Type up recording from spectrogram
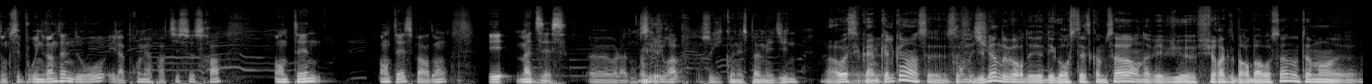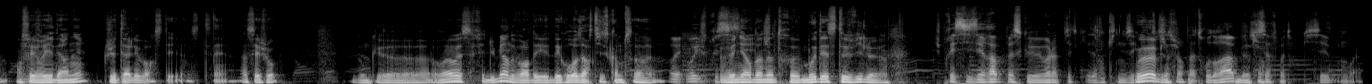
Donc c'est pour une vingtaine d'euros et la première partie ce sera Antenne, Antes, pardon, et Madzes. Euh, voilà, donc c'est du rap pour ceux qui connaissent pas Medine. Bah ouais, c'est quand même Euh, quelqu'un, hein, ça, ça fait du bien de voir des, des grosses têtes comme ça. On avait vu euh, Furax Barbarossa notamment euh, en février dernier, que j'étais allé voir, c'était assez chaud. Donc ouais, ouais, ça fait du bien de voir des, des gros artistes comme ça Ouais, je venir dans notre modeste ville. Je précisais rap parce que voilà, peut-être qu'il y a des gens qui nous écoutent Ouais, bien sûr. pas trop de rap, Bien qui sûr. savent pas trop qui c'est. Bon voilà.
